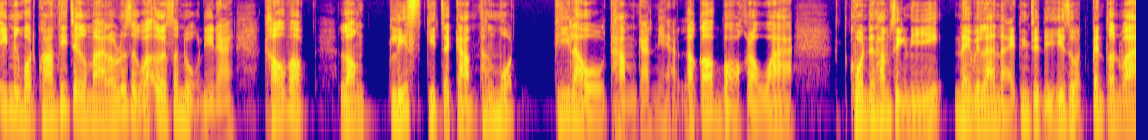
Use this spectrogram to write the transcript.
อีกหนึ่งบทความที่เจอมาแล้วรู้สึกว่าเออสนุกดีนะ เขาแบบลองลิสต์กิจกรรมทั้งหมดที่เราทำกันเนี่ย แล้วก็บอกเราว่า ควรจะทำสิ่งนี้ในเวลาไหนถึงจะดีที่สุด เป็นต้นว่า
